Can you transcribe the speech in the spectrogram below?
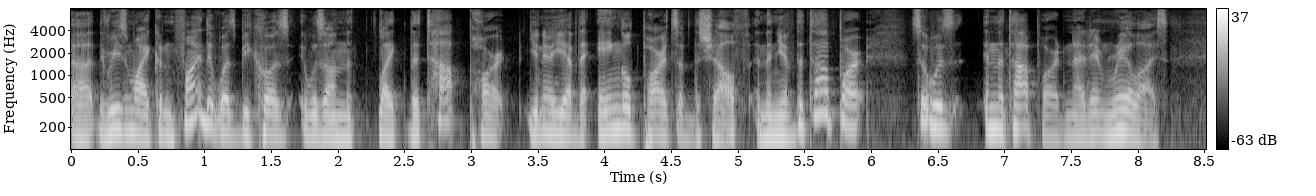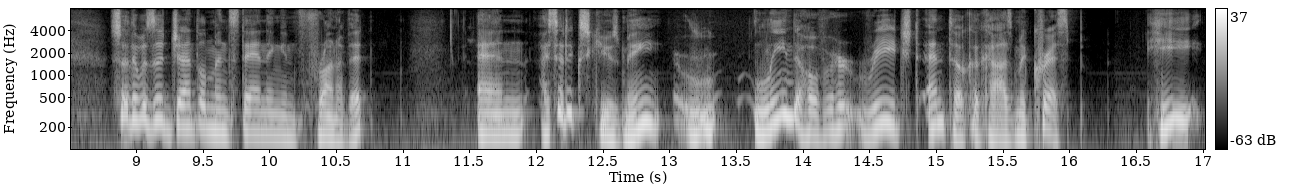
uh, the reason why I couldn't find it was because it was on the like the top part. You know, you have the angled parts of the shelf, and then you have the top part. So it was in the top part, and I didn't realize. So there was a gentleman standing in front of it, and I said, "Excuse me," r- leaned over, reached, and took a Cosmic Crisp. He,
